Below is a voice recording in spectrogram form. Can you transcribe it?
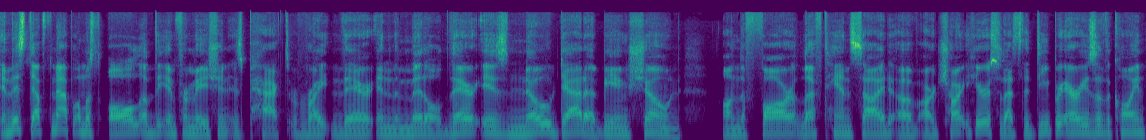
In this depth map, almost all of the information is packed right there in the middle. There is no data being shown on the far left-hand side of our chart here. So that's the deeper areas of the coin.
